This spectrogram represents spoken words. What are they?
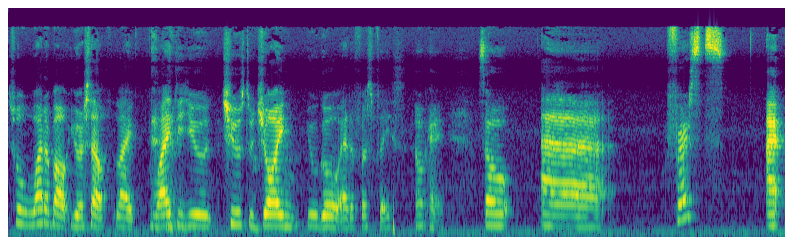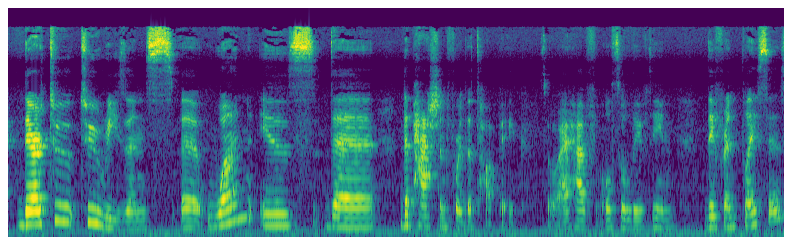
So what about yourself? Like, why did you choose to join Hugo at the first place? Okay, so uh, first, I, there are two two reasons. Uh, one is the the passion for the topic. So I have also lived in different places,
